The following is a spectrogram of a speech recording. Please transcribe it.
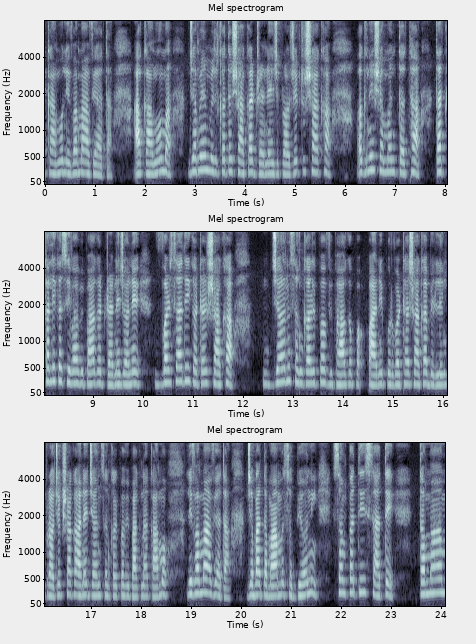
કામો લેવામાં આવ્યા હતા. આ કામોમાં જમીન, મિલકત શાખા, ડ્રેનેજ પ્રોજેક્ટ શાખા અગ્નિશમન તથા તાત્કાલિક સેવા વિભાગ ડ્રેનેજ અને વરસાદી ગટર શાખા જનસંકલ્પ વિભાગ પાણી પુરવઠા શાખા, બિલ્ડિંગ પ્રોજેક્ટ શાખા અને જનસંકલ્પ વિભાગના કામો લેવામાં આવ્યા હતા, જેમાં તમામ સભ્યોની સંપત્તિ સાથે તમામ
